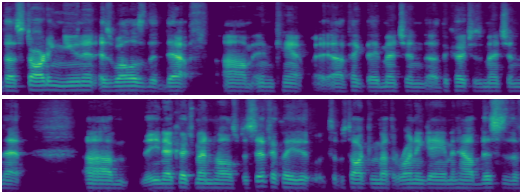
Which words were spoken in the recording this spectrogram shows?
the starting unit as well as the depth um, in camp. I think they mentioned uh, the coaches mentioned that. Um, you know, Coach Mendenhall specifically was talking about the running game and how this is the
